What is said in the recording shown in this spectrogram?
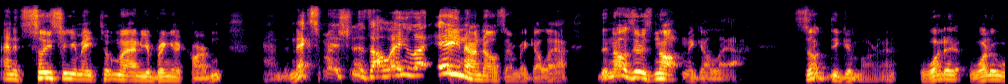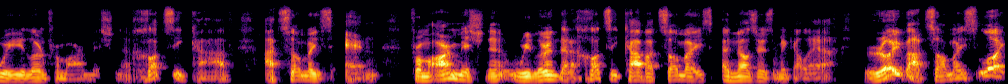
And it's soiser you make tumah and you bring a carbon. And the next Mishnah is alayla ein hanazir megaleach. The nazir is not megaleach. Zog the Gemara what what do we learn from our Mishnah? Chotzi kav atzoma is en. From our Mishnah, we learned that a chotzi kav atzoma is a nazar's megaleh. Roiv loy.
